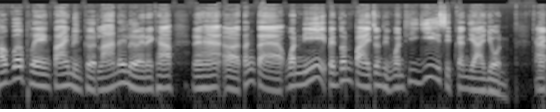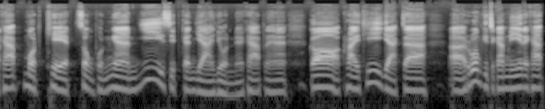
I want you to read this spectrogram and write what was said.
cover เพลงตายหนึ่งเกิดล้านได้เลยนะครับ นะฮะเอ่อตั้งแต่วันนี้เป็นต้นไปจนถึงวันที่ 20 กันยายน ครับนะครับ หมดเขตส่งผลงาน 20 กันยายนนะครับ นะฮะ ก็ใครที่อยากจะเอ่อร่วมกิจกรรมนี้นะครับ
